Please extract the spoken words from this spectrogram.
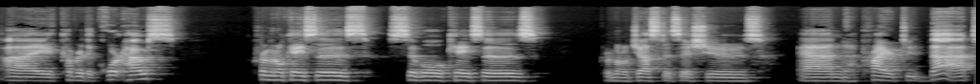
I covered the courthouse, criminal cases, civil cases, criminal justice issues. And prior to that,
